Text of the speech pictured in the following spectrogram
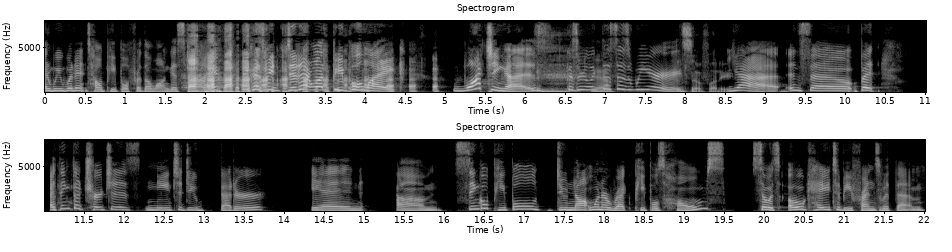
and we wouldn't tell people for the longest time because we didn't want people like watching us because we were like Yeah. this is weird. It's so funny. Yeah. And so, but I think the churches need to do better in um single people do not want to wreck people's homes. So it's okay to be friends with them.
